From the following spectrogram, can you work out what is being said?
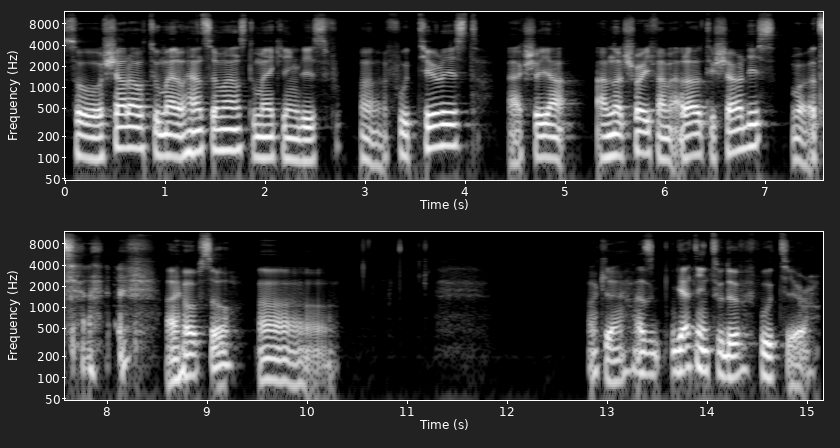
So shout out to Menno Henselmans to making this uh, food tier list. Actually yeah, I'm not sure if I'm allowed to share this but I hope so. Uh, okay let's get into the food tier.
